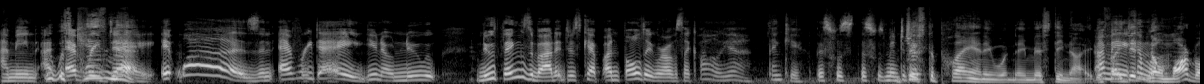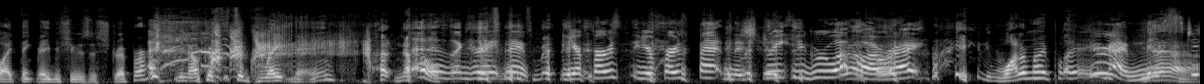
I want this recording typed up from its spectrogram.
I mean, every Kismet. day it was, and every day, you know, new new things about it just kept unfolding. Where I was like, oh yeah, thank you. This was this was meant to just be. Just to play anyone named Misty Knight. If I I, didn't know on. Marvel, I think maybe she was a stripper, you know, because it's a great name. But no, That is a great It's- name. it's- Your first your first pet in the street you grew up Yeah, on, right? right. What am I playing? You're right, Mr.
